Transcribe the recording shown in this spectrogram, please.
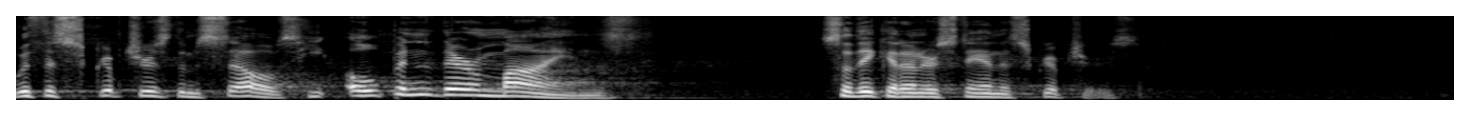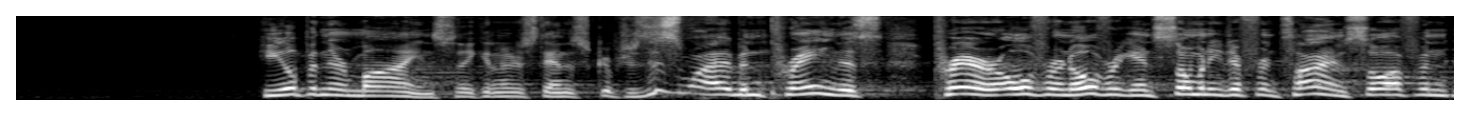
with the scriptures themselves. He opened their minds so they could understand the scriptures. He opened their minds so they can understand the scriptures. This is why I've been praying this prayer over and over again so many different times. So often,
